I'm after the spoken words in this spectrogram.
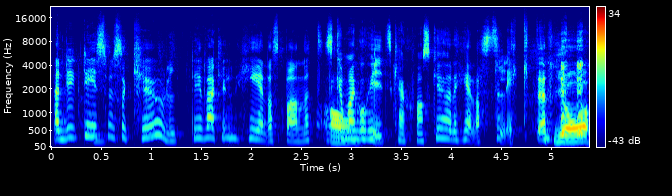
Ja, det är det som är så kul. Det är verkligen hela spannet. Ska Ja. man gå hit kanske man ska göra det hela släkten. ja,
